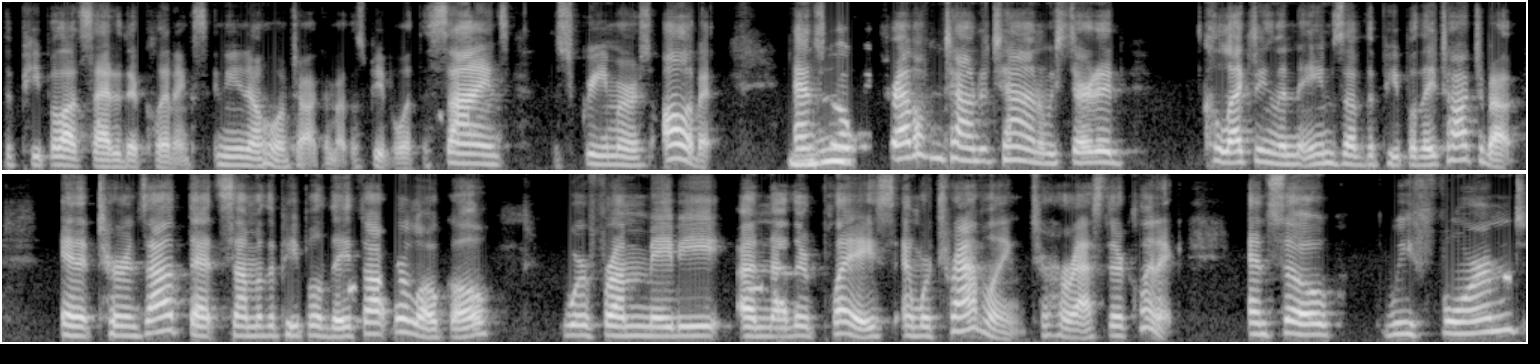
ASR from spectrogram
the people outside of their clinics. And you know who I'm talking about those people with the signs, the screamers, all of it. And so mm-hmm. we traveled from town to town and we started collecting the names of the people they talked about. And it turns out that some of the people they thought were local were from maybe another place and were traveling to harass their clinic. And so we formed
